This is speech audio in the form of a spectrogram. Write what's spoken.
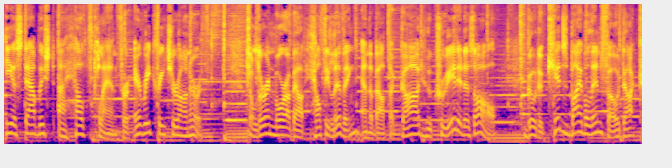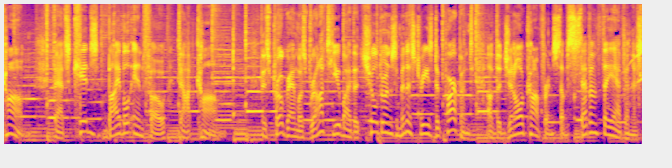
He established a health plan for every creature on earth. To learn more about healthy living and about the God who created us all, go to kidsbibleinfo.com. That's kidsbibleinfo.com. This program was brought to you by the Children's Ministries Department of the General Conference of Seventh day Adventists.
